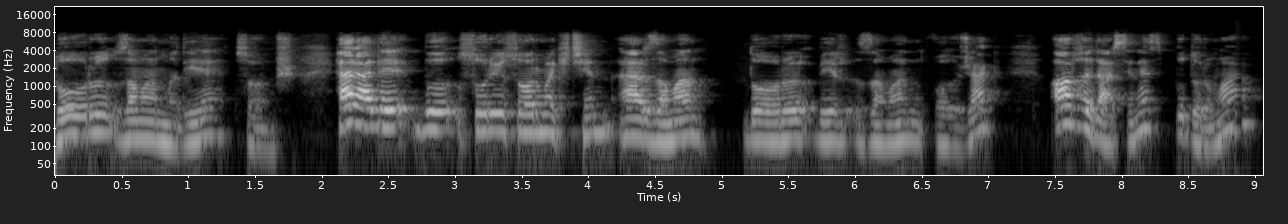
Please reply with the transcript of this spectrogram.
doğru zaman mı diye sormuş. Herhalde bu soruyu sormak için her zaman doğru bir zaman olacak. Arzu ederseniz bu duruma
